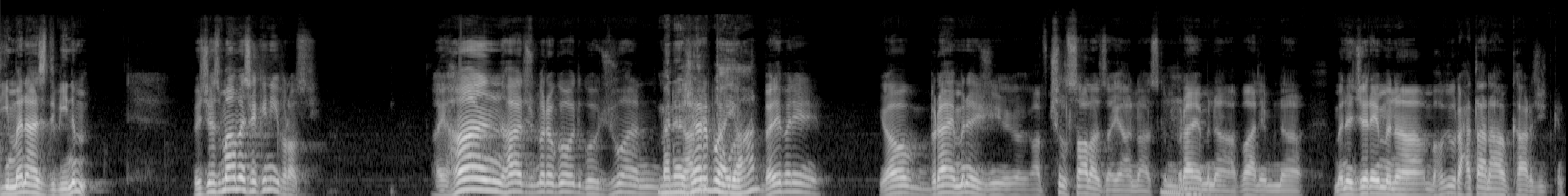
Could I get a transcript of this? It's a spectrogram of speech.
دیمەنا ئەس دبینم بجز مامە سەکنی بڕاستی ئەیهان هاج مرە گۆت گۆ جوان منەژەر بۆیان بێ بێ یا برای منەژی چل ساڵە زەیان ناسکن برای منە بالێ منە منەجەرێ منە بەهوی ڕحتان ئا کارجیتکن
